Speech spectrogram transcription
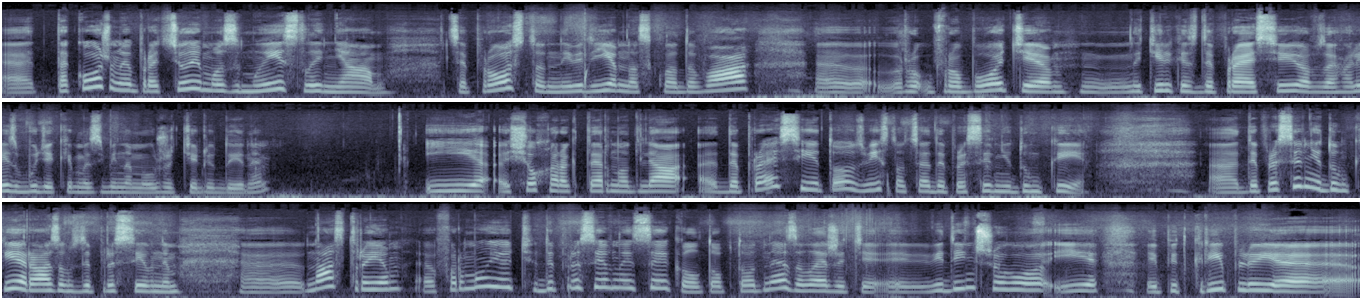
Е, Також ми працюємо з мисленням. Це просто невід'ємна складова е, в роботі не тільки з депресією, а взагалі з будь-якими змінами у житті людини. І що характерно для е, депресії, то звісно це депресивні думки. Е, Депресивні думки разом з депресивним е, настроєм е, формують депресивний цикл, тобто одне залежить від іншого і підкріплює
